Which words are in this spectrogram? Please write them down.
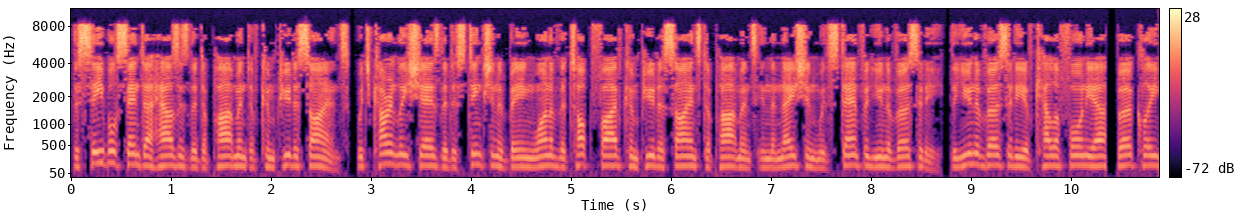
The Siebel Center houses the Department of Computer Science, which currently shares the distinction of being one of the top five computer science departments in the nation with Stanford University, the University of California, Berkeley,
